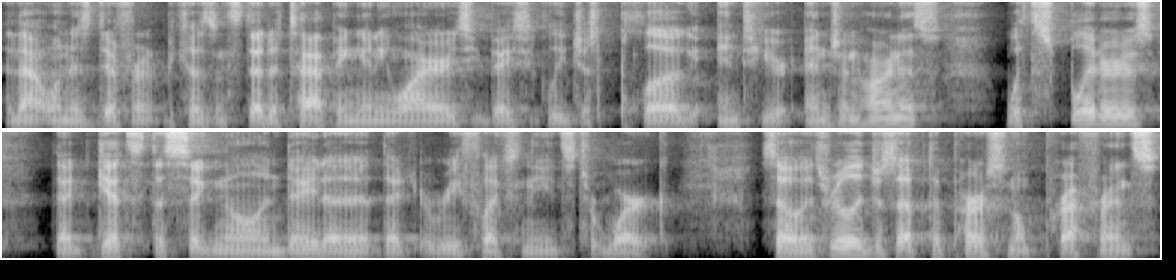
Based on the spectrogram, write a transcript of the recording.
and that one is different because instead of tapping any wires, you basically just plug into your engine harness with splitters that gets the signal and data that your reflex needs to work. So it's really just up to personal preference.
